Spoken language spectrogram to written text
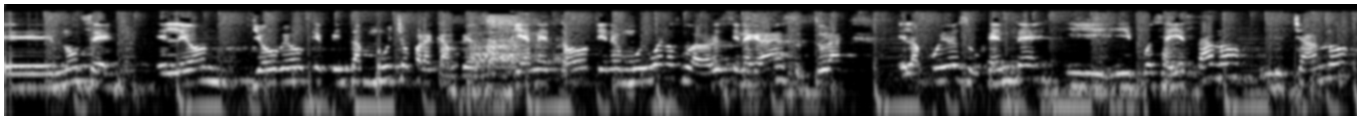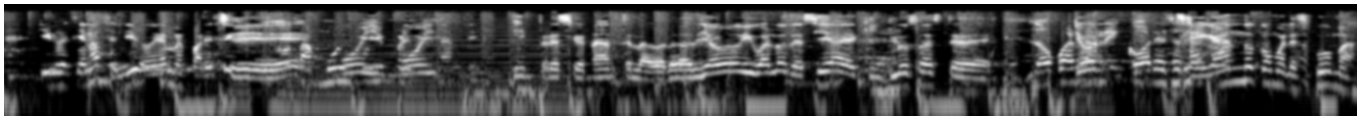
Eh, no sé, el León yo veo que pinta mucho para campeón. Tiene todo, tiene muy buenos jugadores, tiene gran estructura, el apoyo de su gente y, y pues ahí está, ¿no? Luchando y recién ascendido, ¿eh? Me parece Sí, cosa muy, muy, muy, impresionante. impresionante, la verdad. Yo igual lo decía, que incluso este. No guarda yo rencores. Llegando como la espuma.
